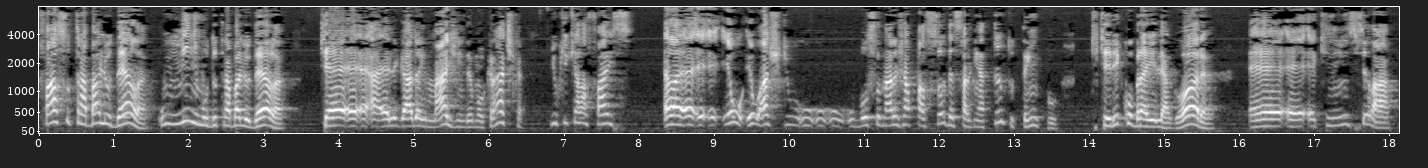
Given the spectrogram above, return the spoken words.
faça o trabalho dela, o mínimo do trabalho dela, que é, é, é, é ligado à imagem democrática, e o que, que ela faz? Ela, é, é, eu, eu acho que o, o, o, Bolsonaro já passou dessa linha há tanto tempo que querer cobrar ele agora é, é, é que nem, sei lá,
